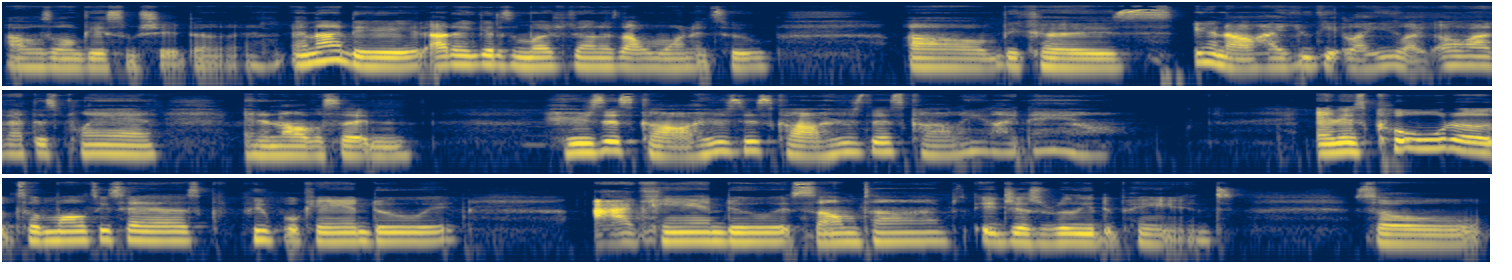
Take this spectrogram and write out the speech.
I was gonna get some shit done, and I did. I didn't get as much done as I wanted to, um, because you know how you get like you like, oh, I got this plan, and then all of a sudden, here's this call, here's this call, here's this call, and you're like, damn. And it's cool to to multitask. People can do it. I can do it sometimes. It just really depends. So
